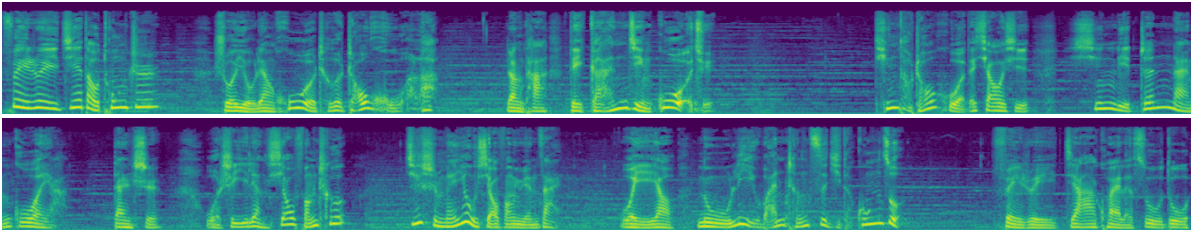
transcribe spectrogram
费瑞接到通知，说有辆货车着火了，让他得赶紧过去。听到着火的消息。心里真难过呀，但是我是一辆消防车，即使没有消防员在，我也要努力完成自己的工作。费瑞加快了速度，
